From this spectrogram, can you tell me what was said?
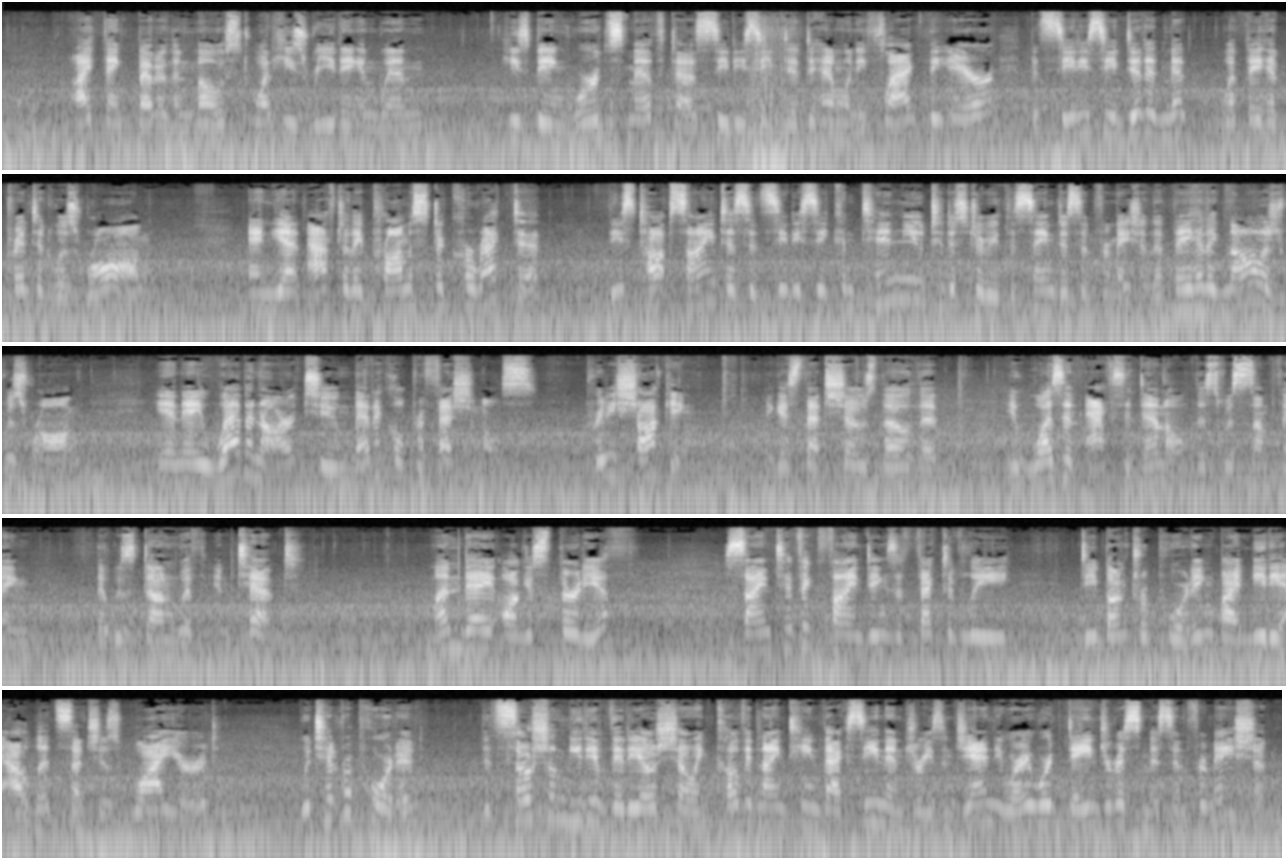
I think, better than most what he's reading and when he's being wordsmithed, as CDC did to him when he flagged the error. But CDC did admit what they had printed was wrong. And yet, after they promised to correct it, these top scientists at CDC continue to distribute the same disinformation that they had acknowledged was wrong in a webinar to medical professionals. Pretty shocking. I guess that shows, though, that it wasn't accidental. This was something that was done with intent. Monday, August 30th, scientific findings effectively debunked reporting by media outlets such as Wired, which had reported that social media videos showing COVID 19 vaccine injuries in January were dangerous misinformation.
